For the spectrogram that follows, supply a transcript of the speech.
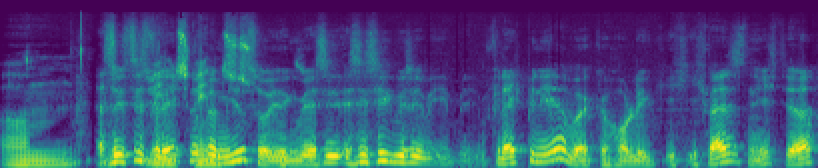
Ähm, also ist es vielleicht nur bei mir so irgendwie. Es ist, es ist irgendwie so, vielleicht bin ich eher Workaholic. Ich, ich weiß es nicht, ja.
